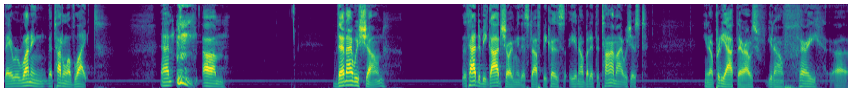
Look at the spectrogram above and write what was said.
They were running the tunnel of light. And um, then I was shown. It had to be God showing me this stuff because, you know, but at the time I was just you know, pretty out there. I was, you know, very, uh,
